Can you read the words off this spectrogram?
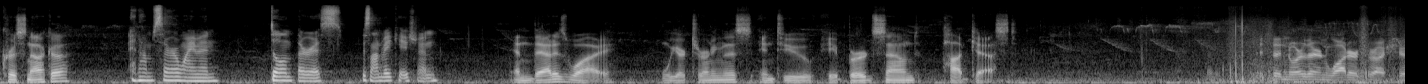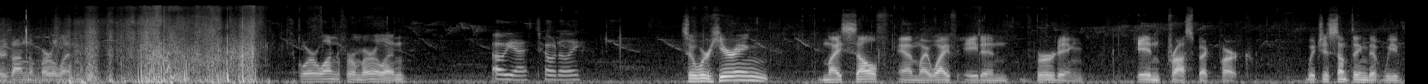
Chris Naka. And I'm Sarah Wyman. Dylan Thuras is on vacation. And that is why we are turning this into a bird sound podcast. It's a northern water thrush. It was on the Merlin. Score one for Merlin. Oh, yeah, totally. So we're hearing myself and my wife Aiden birding in Prospect Park, which is something that we've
